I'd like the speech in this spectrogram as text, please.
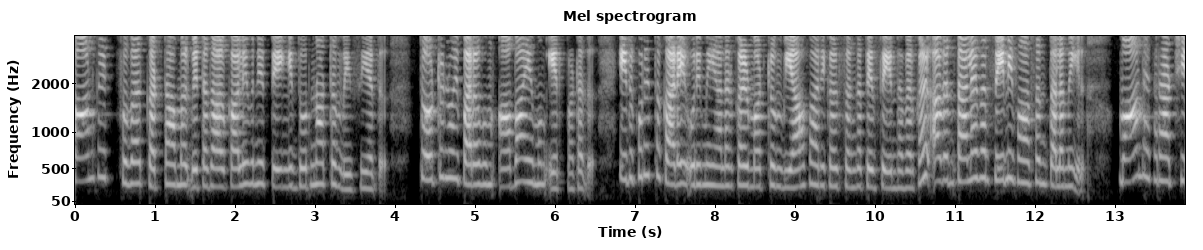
கான்கிரீட் சுவர் கட்டாமல் விட்டதால் கழிவுநீர் தேங்கி துர்நாற்றம் வீசியது. தொற்றுநோய் பரவும் அபாயமும் ஏற்பட்டது. இது குறித்து கடை உரிமையாளர்கள் மற்றும் வியாபாரிகள் சங்கத்தை சேர்ந்தவர்கள் அதன் தலைவர் சீனிவாசன் தலைமையில் மாநகராட்சி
